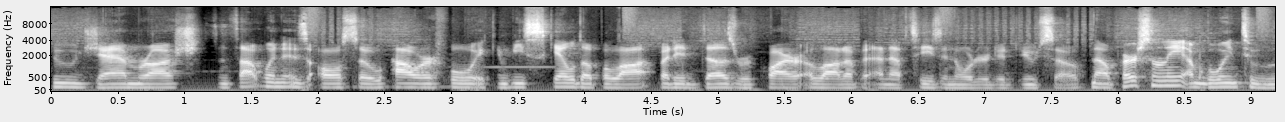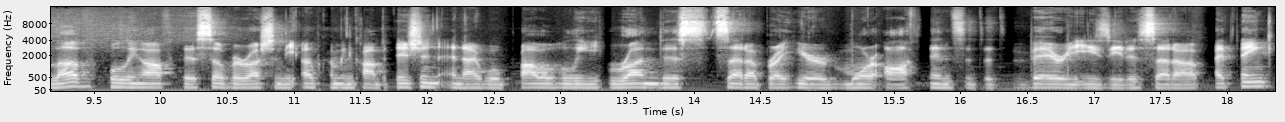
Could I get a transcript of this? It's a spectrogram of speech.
to Jam Rush. Since that one is also powerful, it can be scaled up a lot, but it does require a lot of NFTs in order to do so. Now, personally, I'm going to love pulling off the Silver Rush in the upcoming competition, and I will probably run this setup right here more often since it's very easy to set up. I think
